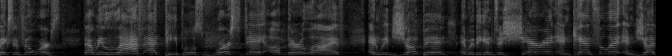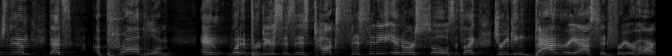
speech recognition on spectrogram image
makes them feel worse. That we laugh at people's worst day of their life and we jump in and we begin to share it and cancel it and judge them. That's a problem. And what it produces is toxicity in our souls. It's like drinking battery acid for your heart.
